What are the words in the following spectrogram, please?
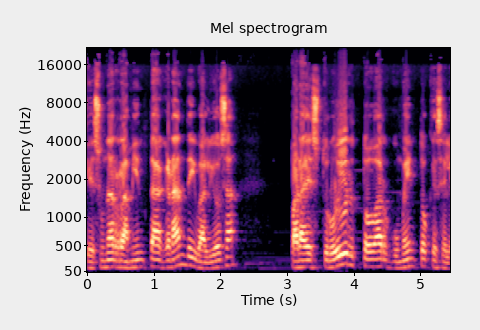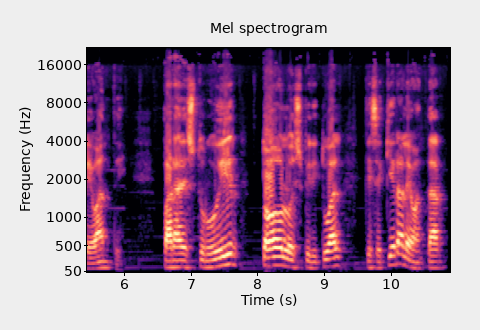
que es una herramienta grande y valiosa para destruir todo argumento que se levante, para destruir todo lo espiritual que se quiera levantar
